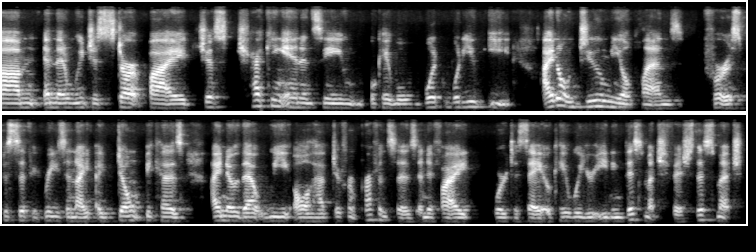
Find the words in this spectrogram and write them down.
Um, and then we just start by just checking in and seeing okay well what what do you eat? I don't do meal plans for a specific reason. I, I don't because i know that we all have different preferences and if i were to say okay well you're eating this much fish this much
